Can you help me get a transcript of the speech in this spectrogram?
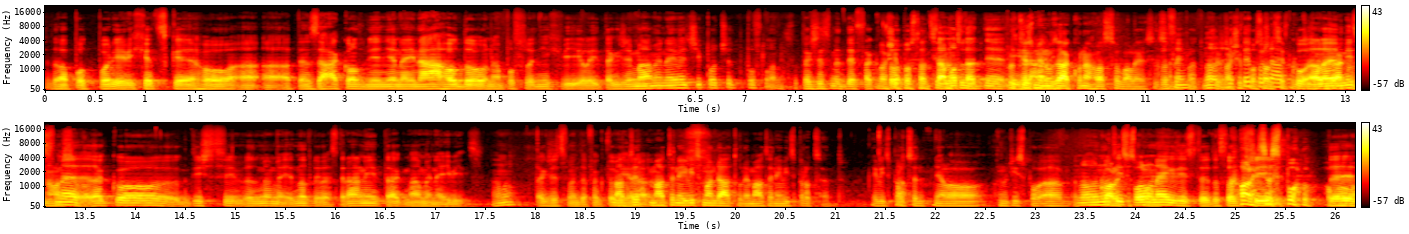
za podpory Rycheckého a, a, a ten zákon změněný náhodou na poslední chvíli, takže máme největší počet poslanců. Takže jsme de facto Vaše poslanci samostatně pro tu změnu zákona hlasovali, jestli Prosím? se nepletu. No, vaše poslanci pořádku, ale my jsme, hlasovali. jako, když si vezmeme jednotlivé strany, tak máme nejvíc. Ano? Takže jsme de facto máte, vyhráli. Máte nejvíc mandátů, nemáte nejvíc procent. Nejvíc procent mělo hnutí spolu. No, hnutí spolu, spolu neexistuje, to jsou koalice tři. spolu, to je,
